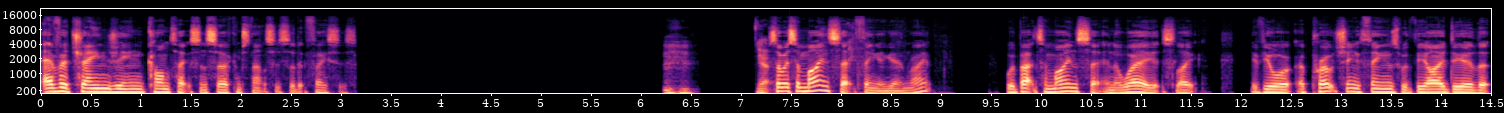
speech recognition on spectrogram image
ever changing contexts and circumstances that it faces. Mm-hmm. Yeah. So it's a mindset thing again, right? We're back to mindset in a way. It's like if you're approaching things with the idea that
